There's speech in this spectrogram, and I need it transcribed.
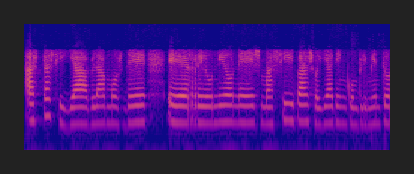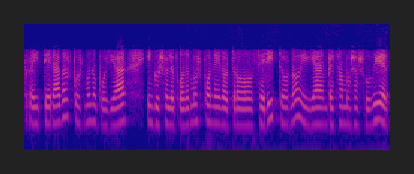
hasta si ya hablamos de eh, reuniones masivas o ya de incumplimientos reiterados, pues bueno, pues ya incluso le podemos poner otro cerito, ¿no? Y ya empezamos a subir.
